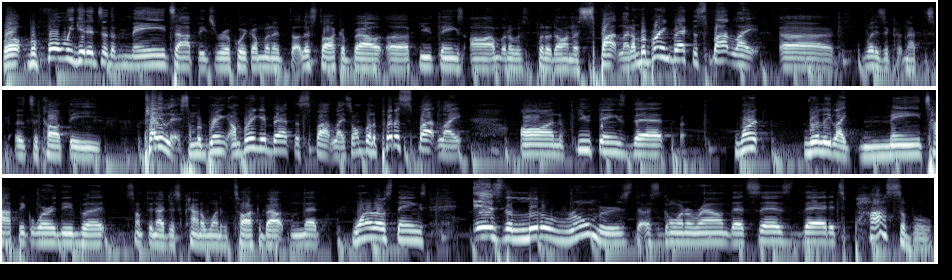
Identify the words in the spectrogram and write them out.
Well, before we get into the main topics, real quick, I'm gonna let's talk about uh, a few things. On I'm gonna put it on the spotlight. I'm gonna bring back the spotlight. Uh, what is it? Not the, it's called the playlist. I'm gonna bring I'm bringing back the spotlight. So I'm gonna put a spotlight on a few things that weren't really like main topic worthy, but something I just kind of wanted to talk about. And that one of those things is the little rumors that's going around that says that it's possible,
